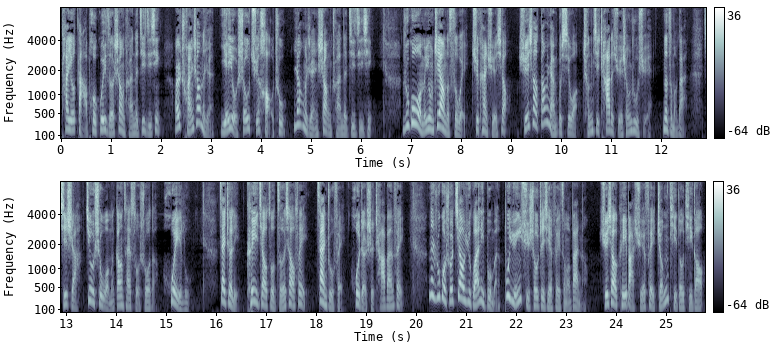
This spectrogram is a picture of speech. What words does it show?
他有打破规则上船的积极性，而船上的人也有收取好处、让人上船的积极性。如果我们用这样的思维去看学校，学校当然不希望成绩差的学生入学。那怎么办？其实啊，就是我们刚才所说的贿赂，在这里可以叫做择校费、赞助费或者是插班费。那如果说教育管理部门不允许收这些费怎么办呢？学校可以把学费整体都提高，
